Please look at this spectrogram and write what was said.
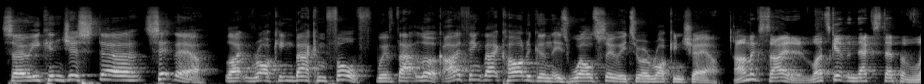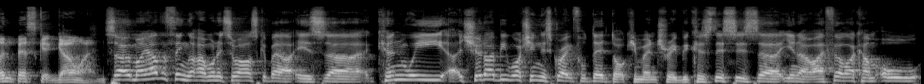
so he can just uh, sit there like rocking back and forth with that look. I think that cardigan is well suited to a rocking chair. I'm excited. Let's get the next step of Limp Bizkit going. So my other thing that I wanted to ask about is, uh, can we? Uh, should I be watching this Grateful Dead documentary? Because this is, uh, you know, I feel like I'm all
